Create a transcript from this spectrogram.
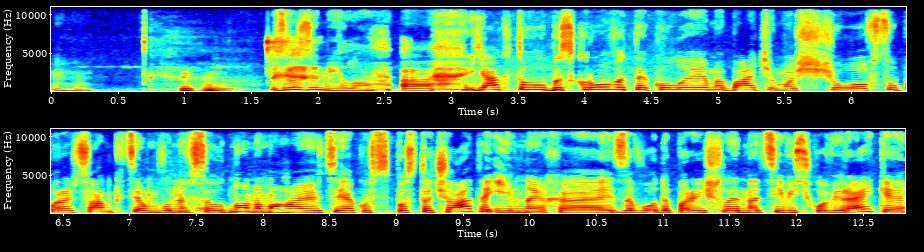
Угу. Зрозуміло. Як то безкровити, коли ми бачимо, що всупереч санкціям вони все одно намагаються якось постачати, і в них е, заводи перейшли на ці військові рейки,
